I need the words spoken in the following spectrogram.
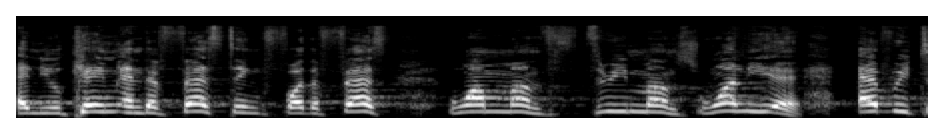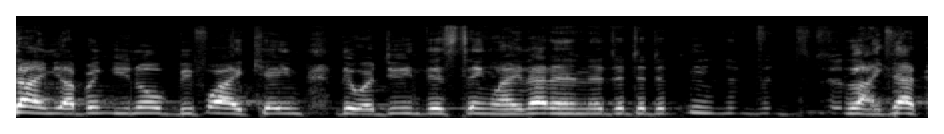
and you came and the first thing for the first one month, three months, one year, every time you bring, you know, before I came, they were doing this thing like that and like that.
